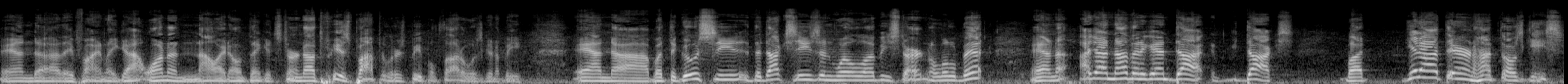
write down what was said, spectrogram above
and uh, they finally got one. And now I don't think it's turned out to be as popular as people thought it was going to be. And uh, but the goose se- the duck season will uh, be starting a little bit. And uh, I got nothing against duck, ducks, but get out there and hunt those geese.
